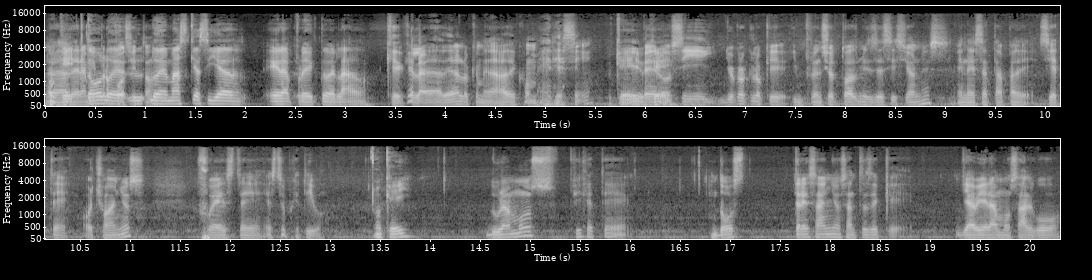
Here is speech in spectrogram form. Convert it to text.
La era todo mi propósito. Lo, demás que hacía era proyecto de lado. Que, la verdad era lo que me daba de comer y así. Pero sí, yo creo que lo que influenció todas mis decisiones en esta etapa de siete, ocho años fue este, este objetivo. Ok. Duramos, fíjate, dos, tres años antes de que ya viéramos algo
